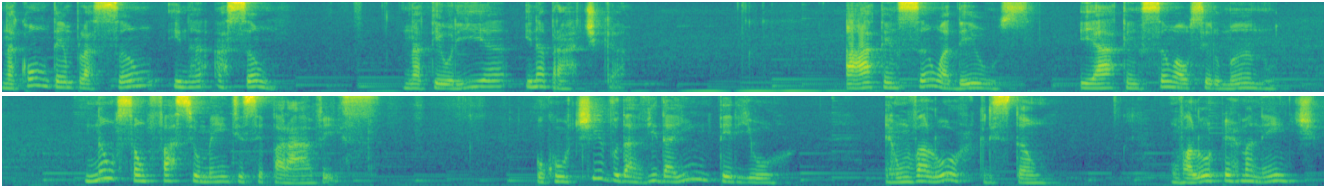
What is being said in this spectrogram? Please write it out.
na contemplação e na ação, na teoria e na prática. A atenção a Deus e a atenção ao ser humano não são facilmente separáveis. O cultivo da vida interior é um valor cristão, um valor permanente,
